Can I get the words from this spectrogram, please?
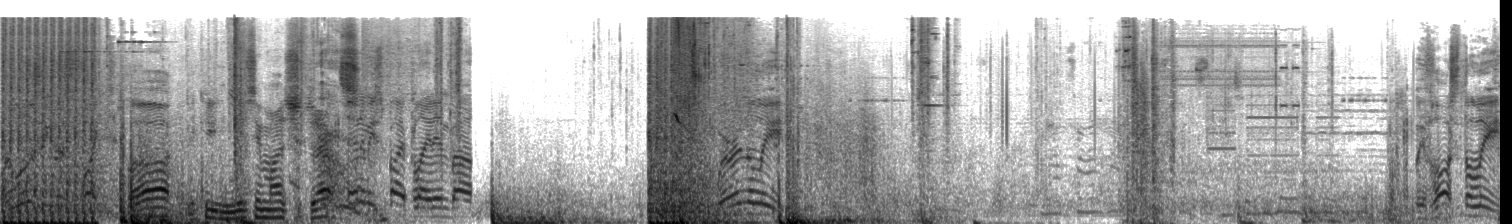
We're losing this fight. Fuck, they keep missing my shots. Enemy spy plane inbound. We're in the lead. We've lost the lead.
